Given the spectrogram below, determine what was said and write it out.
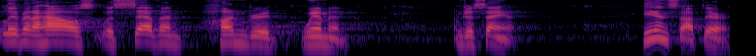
live in a house with 700 women. I'm just saying. He didn't stop there.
